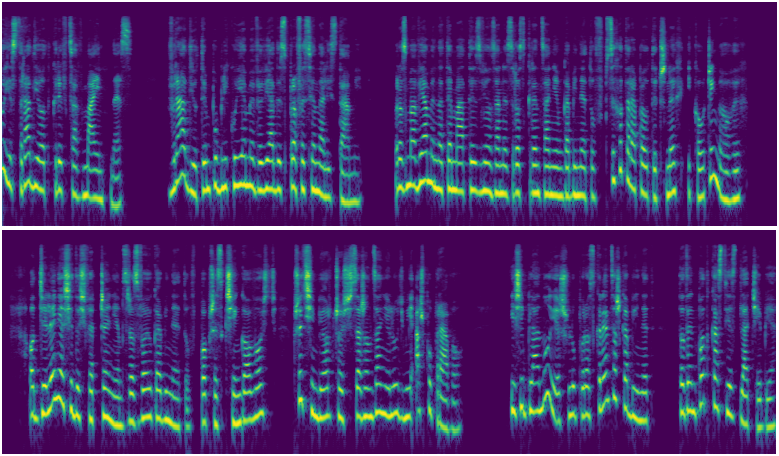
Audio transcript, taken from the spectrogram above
To jest radio odkrywca w Mindness. W radiu tym publikujemy wywiady z profesjonalistami. Rozmawiamy na tematy związane z rozkręcaniem gabinetów psychoterapeutycznych i coachingowych. Oddzielenia się doświadczeniem z rozwoju gabinetów poprzez księgowość, przedsiębiorczość, zarządzanie ludźmi aż po prawo. Jeśli planujesz lub rozkręcasz gabinet, to ten podcast jest dla Ciebie.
